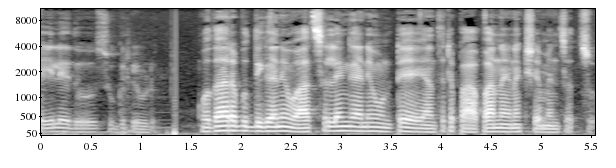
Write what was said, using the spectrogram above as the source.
చేయలేదు సుగ్రీవుడు. ఉదార బుద్ధి కానీ వాత్సల్యం కానీ ఉంటే ఎంతటి పాపాన్నైనా క్షమించవచ్చు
